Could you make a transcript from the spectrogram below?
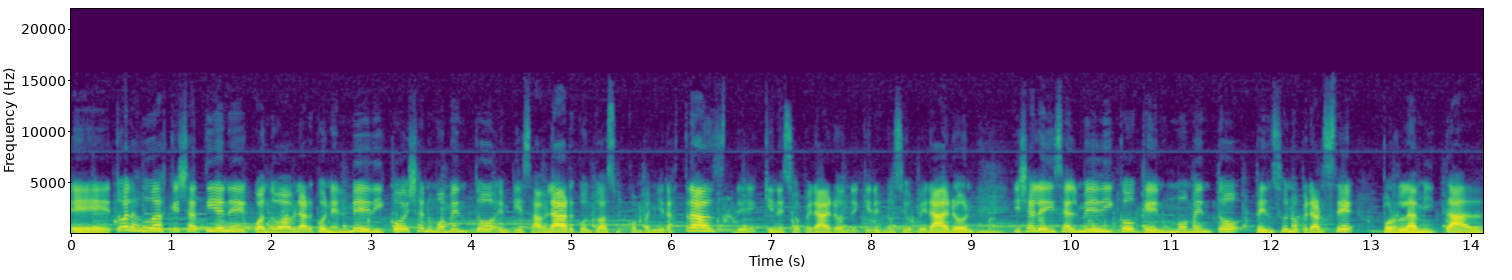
Eh, todas las dudas que ella tiene cuando va a hablar con el médico, ella en un momento empieza a hablar con todas sus compañeras trans, de quienes se operaron, de quienes no se operaron. Mm. Y ella le dice al médico que en un momento pensó en operarse por la mitad,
